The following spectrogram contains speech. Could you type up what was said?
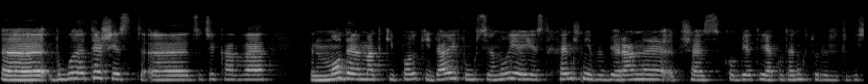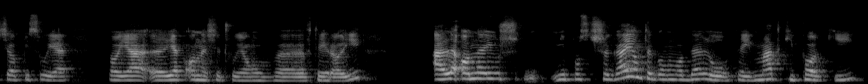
E, W ogóle też jest, e, co ciekawe, ten model Matki Polki dalej funkcjonuje, jest chętnie wybierany przez kobiety jako ten, który rzeczywiście opisuje to, e, jak one się czują w, w tej roli, ale one już nie postrzegają tego modelu, tej Matki Polki,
